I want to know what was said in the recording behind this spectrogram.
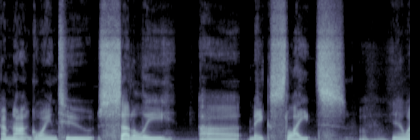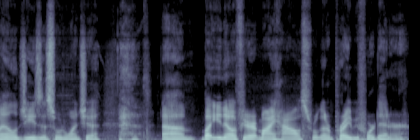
I'm not going to subtly uh, make slights. You know, well, Jesus would want you. um, but, you know, if you're at my house, we're going to pray before dinner.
